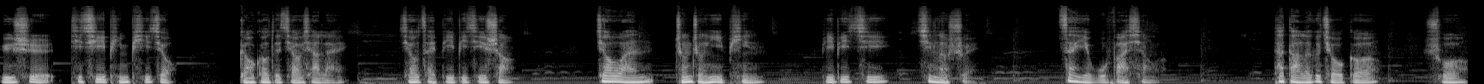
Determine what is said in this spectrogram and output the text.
于是提起一瓶啤酒，高高的浇下来，浇在 BB 机上，浇完整整一瓶，BB 机进了水，再也无法响了。他打了个酒嗝，说：“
